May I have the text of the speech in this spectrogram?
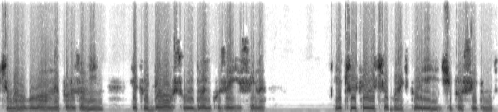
Чимало було непорозумінь, як віддавав свою доньку за її сина. І Чуйкевича батько і інші проситимуть.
